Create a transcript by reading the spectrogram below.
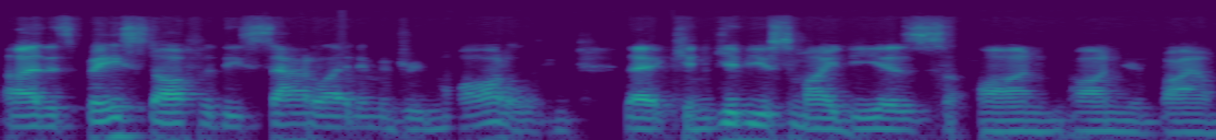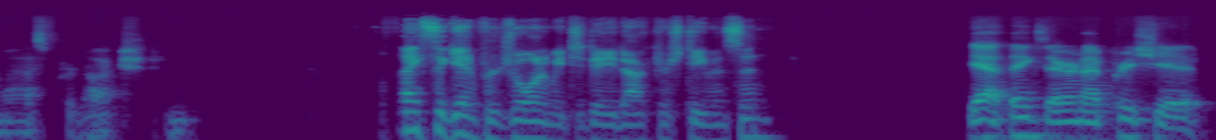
uh, that's based off of these satellite imagery modeling that can give you some ideas on, on your biomass production. Well, thanks again for joining me today, Dr. Stephenson. Yeah, thanks, Aaron. I appreciate it.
